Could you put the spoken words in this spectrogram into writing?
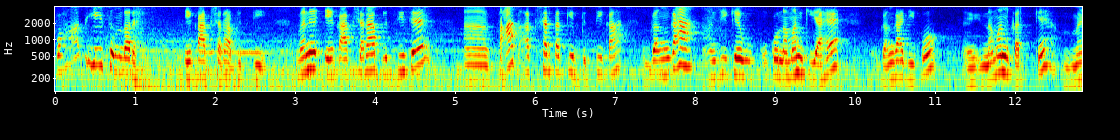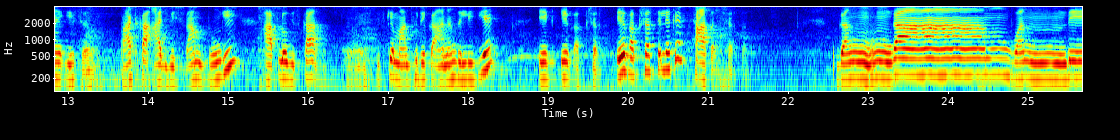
बहुत ही सुंदर है एकाक्षरावृत्ति। मैंने एकाक्षरावृत्ति से सात अक्षर तक की वृत्ति का गंगा जी के को नमन किया है। गंगा जी को नमन करके मैं इस पाठ का आज विश्राम दूँगी। आप लोग इसका इसके माधुर्य का आनंद लीजिए। एक एक अक्षर एक अक्षर से लेके सात अक्षर तक। गङ्गां वंदे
